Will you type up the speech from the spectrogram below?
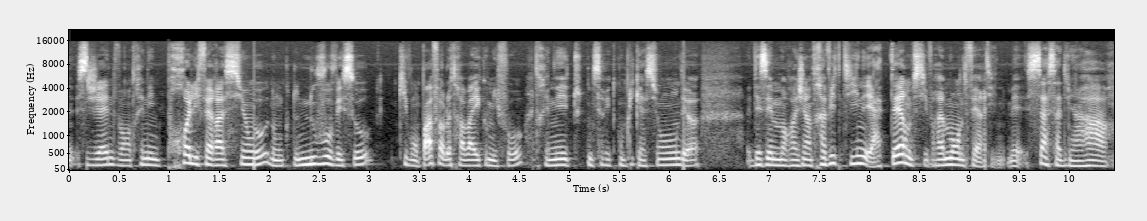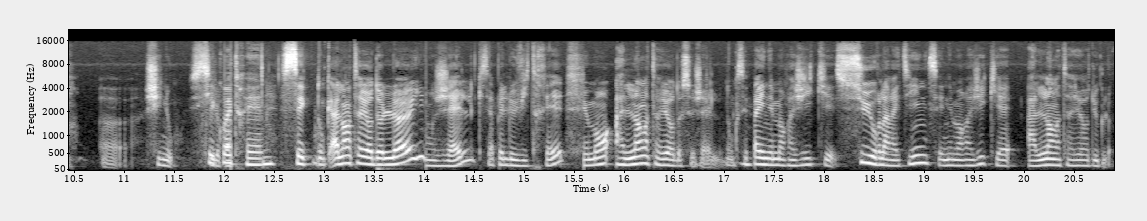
oxygène va entraîner une prolifération donc de nouveaux vaisseaux qui vont pas faire le travail comme il faut, entraîner toute une série de complications, des, hémorragies intravitines et à terme, si vraiment on ne fait rien. Mais ça, ça devient rare euh, chez nous. C'est quoi rétine C'est donc à l'intérieur de l'œil, un gel qui s'appelle le vitré, à l'intérieur de ce gel. Donc c'est pas une hémorragie qui est sur la rétine, c'est une hémorragie qui est à l'intérieur du globe.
